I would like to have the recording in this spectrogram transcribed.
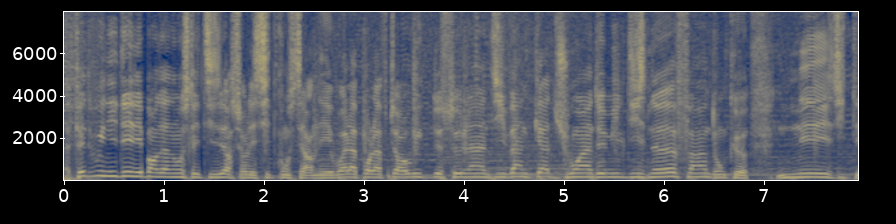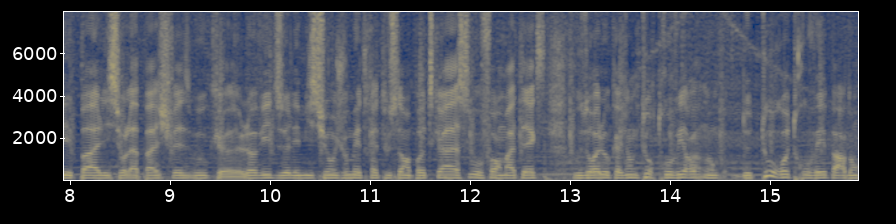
Faites-vous une idée, les bandes annonces, les teasers sur les sites concernés. Voilà pour l'After Week de ce lundi 24 juin 2019. Hein. donc euh, n'hésitez pas à aller sur la page Facebook euh, Love It de l'émission. Je vous mettrai tout ça en podcast ou au format texte. Vous aurez l'occasion de tout retrouver, donc de tout retrouver, pardon.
